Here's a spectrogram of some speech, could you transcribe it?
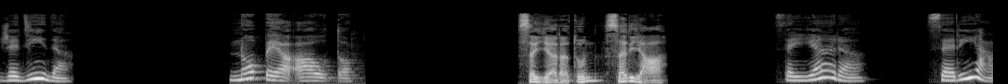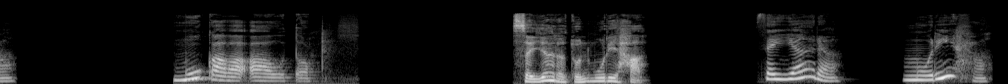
جديدة. nopea auto سيارة سريعة. سيارة سريعة. mukava auto سيارة مريحة. سيارة مريحة.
